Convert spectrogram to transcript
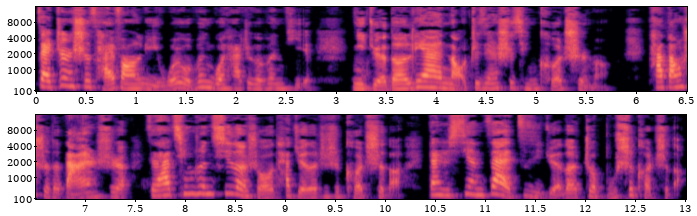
在正式采访里，我有问过他这个问题：你觉得恋爱脑这件事情可耻吗？他当时的答案是在他青春期的时候，他觉得这是可耻的，但是现在自己觉得这不是可耻的。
